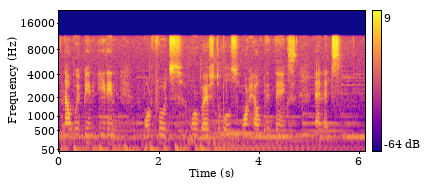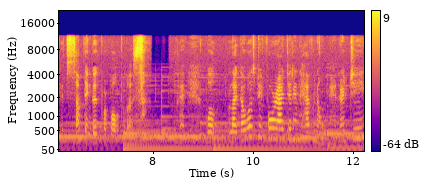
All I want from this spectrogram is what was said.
now we've been eating more fruits, more vegetables, more healthy things, and it's, it's something good for both of us. okay. Well, like I was before, I didn't have no energy,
